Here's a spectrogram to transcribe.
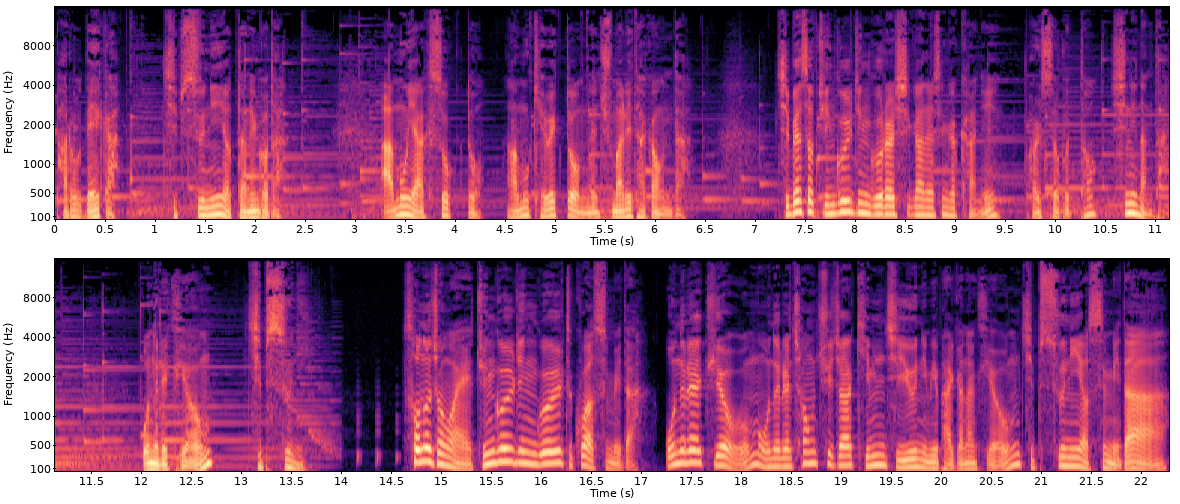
바로 내가 집순이였다는 거다. 아무 약속도, 아무 계획도 없는 주말이 다가온다. 집에서 뒹굴뒹굴할 시간을 생각하니 벌써부터 신이 난다. 오늘의 귀여움, 집순이. 선우정화의 뒹굴뒹굴 듣고 왔습니다. 오늘의 귀여움, 오늘은 청취자 김지유님이 발견한 귀여움, 집순이였습니다.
